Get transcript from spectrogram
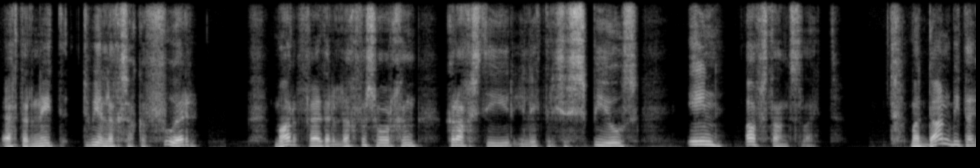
egter net twee ligsakke voor, maar verder ligversorging, kragstuur, elektriese spieëls en afstandsluit. Maar dan bied hy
